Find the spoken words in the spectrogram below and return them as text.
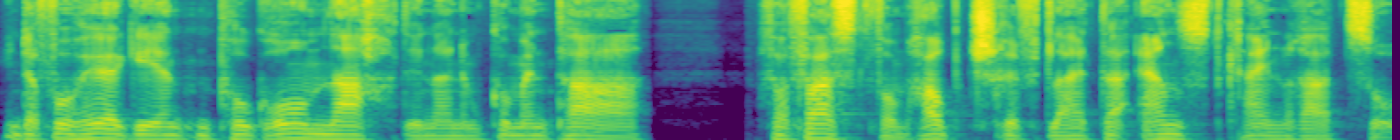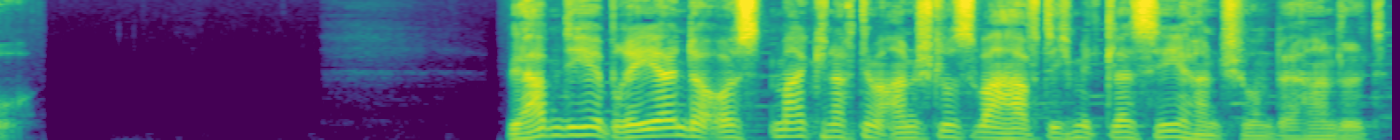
in der vorhergehenden Pogromnacht in einem Kommentar, verfasst vom Hauptschriftleiter Ernst Keinrad so. Wir haben die Hebräer in der Ostmark nach dem Anschluss wahrhaftig mit Glacéhandschuhen behandelt.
